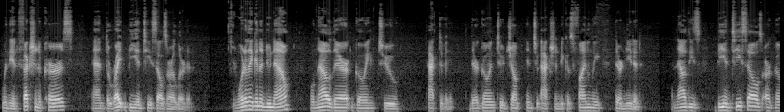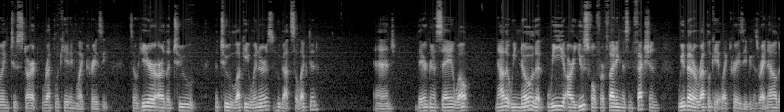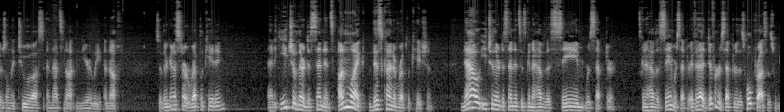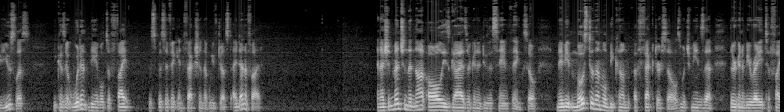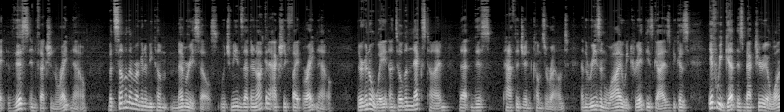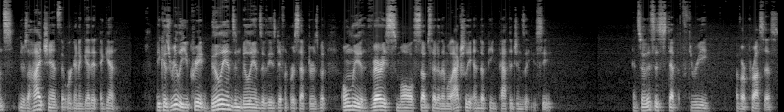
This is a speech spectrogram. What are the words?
when the infection occurs and the right B and T cells are alerted. And what are they going to do now? Well, now they're going to activate. They're going to jump into action because finally they're needed. And now these B and T cells are going to start replicating like crazy. So here are the two the two lucky winners who got selected. And they're going to say, well, now that we know that we are useful for fighting this infection, we better replicate like crazy because right now there's only two of us and that's not nearly enough. So they're going to start replicating and each of their descendants, unlike this kind of replication, now each of their descendants is going to have the same receptor. It's going to have the same receptor. If it had a different receptor, this whole process would be useless because it wouldn't be able to fight the specific infection that we've just identified. And I should mention that not all these guys are going to do the same thing. So maybe most of them will become effector cells, which means that they're going to be ready to fight this infection right now. But some of them are going to become memory cells, which means that they're not going to actually fight right now. They're going to wait until the next time that this pathogen comes around. And the reason why we create these guys is because if we get this bacteria once, there's a high chance that we're going to get it again. Because really, you create billions and billions of these different receptors, but only a very small subset of them will actually end up being pathogens that you see. And so this is step three of our process,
